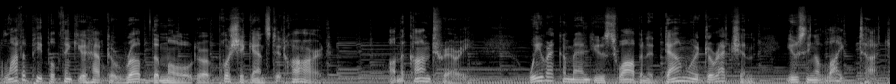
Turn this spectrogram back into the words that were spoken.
A lot of people think you have to rub the mold or push against it hard. On the contrary, we recommend you swab in a downward direction using a light touch.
